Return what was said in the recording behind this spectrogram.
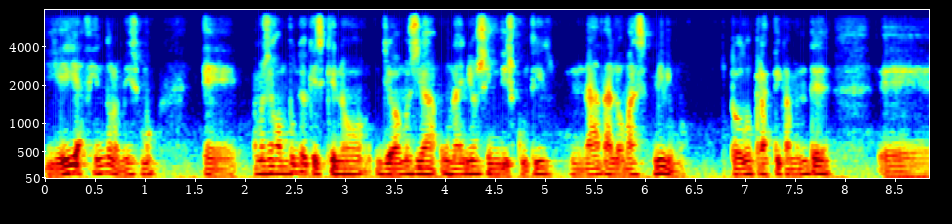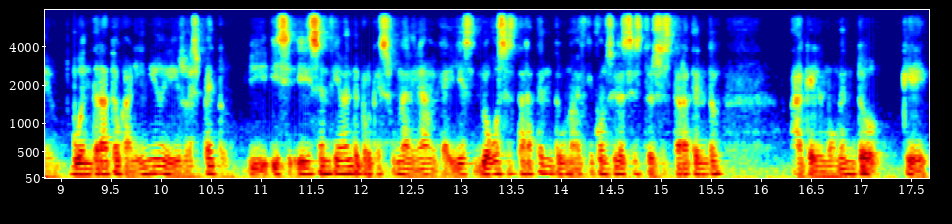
Y ella haciendo lo mismo, eh, hemos llegado a un punto que es que no llevamos ya un año sin discutir nada lo más mínimo. Todo prácticamente eh, buen trato, cariño y respeto. Y, y, y, sencillamente porque es una dinámica. Y es, luego es estar atento, una vez que consigues esto, es estar atento a que en el momento que,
